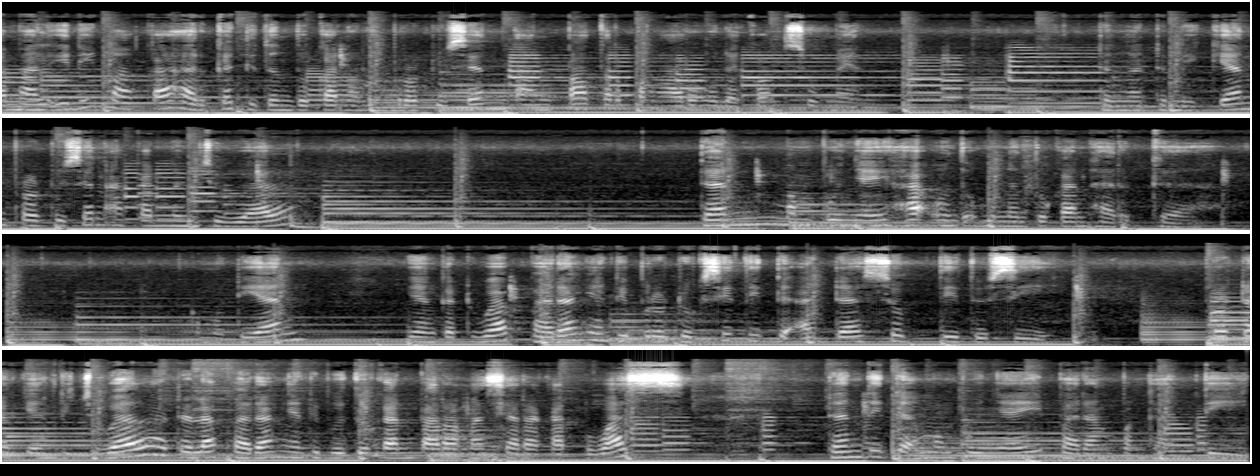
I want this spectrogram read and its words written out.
Dalam hal ini, maka harga ditentukan oleh produsen tanpa terpengaruh oleh konsumen. Dengan demikian, produsen akan menjual dan mempunyai hak untuk menentukan harga. Kemudian, yang kedua, barang yang diproduksi tidak ada substitusi. Produk yang dijual adalah barang yang dibutuhkan para masyarakat luas dan tidak mempunyai barang pengganti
